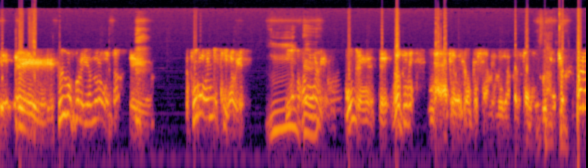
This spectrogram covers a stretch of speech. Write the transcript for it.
Eh, estuvimos por ahí dando la vuelta, eh, fuimos en jet ski, Javier, y la pasamos muy bien, muy bien, este, no tiene nada que ver con que sea mi amiga personal. Pero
